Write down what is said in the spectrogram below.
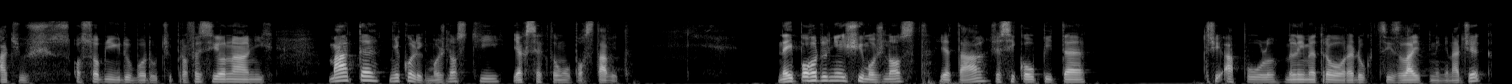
ať už z osobních důvodů či profesionálních, máte několik možností, jak se k tomu postavit. Nejpohodlnější možnost je ta, že si koupíte 3,5 mm redukci z Lightning na jack,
